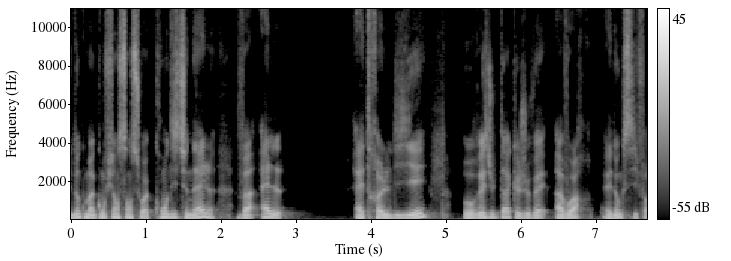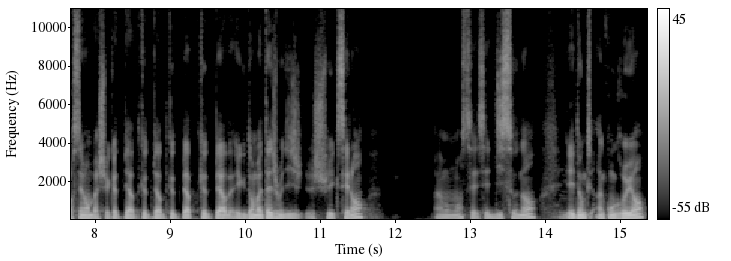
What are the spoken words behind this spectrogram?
Et donc ma confiance en soi conditionnelle va, elle, être liée aux résultats que je vais avoir. Et donc si forcément bah, je fais que de perdre, que de perdre, que de perdre, que de perdre, et que dans ma tête je me dis je suis excellent, à un moment, c'est dissonant mmh. et donc incongruent.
